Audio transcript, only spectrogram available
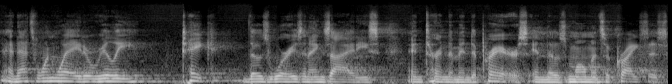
And that's one way to really take those worries and anxieties and turn them into prayers in those moments of crisis.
